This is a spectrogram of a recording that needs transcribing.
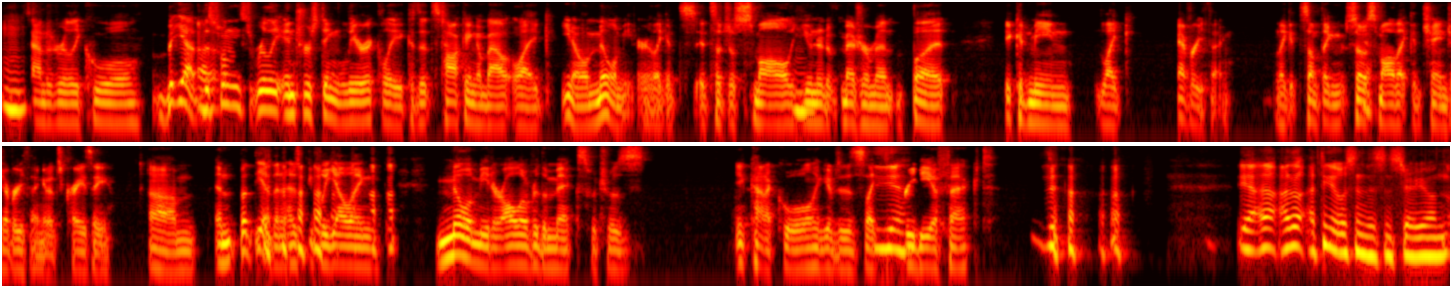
Mhm. sounded really cool. But yeah, this Uh, one's really interesting lyrically because it's talking about like you know a millimeter. Like it's it's such a small Mhm. unit of measurement, but it could mean like everything. Like it's something so Yeah. small that could change everything, and it's crazy. Um, and but yeah, then it has people yelling millimeter all over the mix, which was kind of cool. It gives it this like Yeah. 3D effect. yeah, I, I think I listen to this in stereo, and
